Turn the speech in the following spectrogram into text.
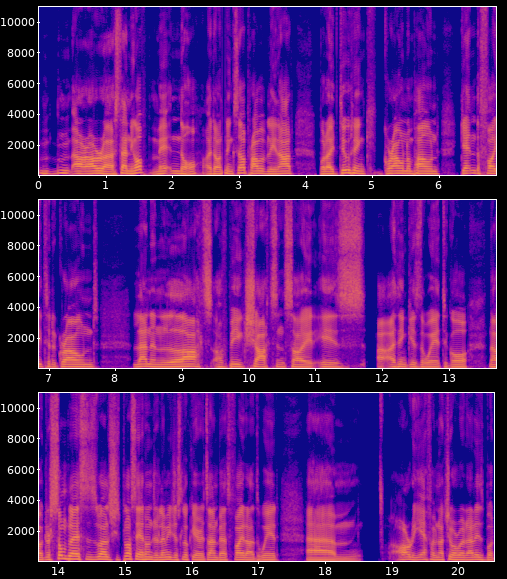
Or, or uh, standing up? No, I don't think so. Probably not. But I do think ground and pound, getting the fight to the ground, landing lots of big shots inside is I think is the way to go. Now there's some places as well. She's plus eight hundred. Let me just look here. It's on best fight odds Wade. Um, REF, I'm not sure where that is, but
